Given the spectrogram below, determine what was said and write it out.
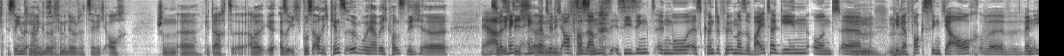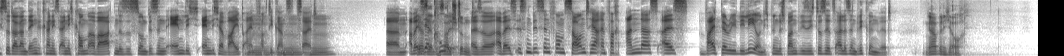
Das denke ich habe ich mir bei Feminello tatsächlich auch schon äh, gedacht. Äh, Aber äh, also ich wusste auch, ich kenne es irgendwoher, aber ich konnte es nicht. Ja, so aber es hängt, richtig, hängt ähm, natürlich auch fassen. zusammen. Sie, sie singt irgendwo, es könnte für immer so weitergehen. Und ähm, Mhm, Peter Fox singt ja auch, wenn ich so daran denke, kann ich es eigentlich kaum erwarten. Das ist so ein bisschen ähnlich, ähnlicher Vibe einfach die ganze Zeit. Ähm, aber Mhm, Ja, ist ja cool. stimmt. Also, aber es ist ein bisschen vom Sound her einfach anders als Wildberry Lillet. Und ich bin gespannt, wie sich das jetzt alles entwickeln wird. ja, bin ich auch.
